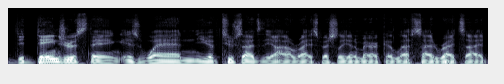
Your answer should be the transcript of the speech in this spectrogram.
the dangerous thing is when you have two sides of the aisle, right? Especially in America, left side, right side.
